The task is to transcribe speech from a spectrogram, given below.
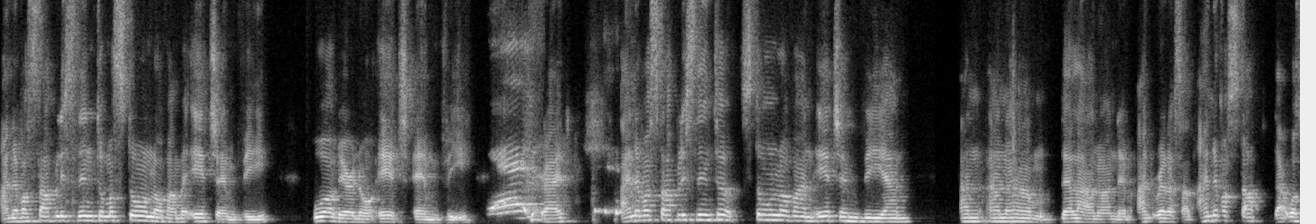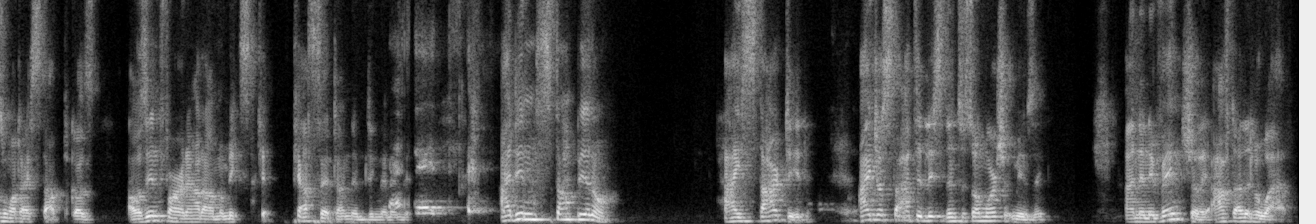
I never stopped listening to my Stone Love and my HMV. Who out there know HMV? Yes. Right? I never stopped listening to Stone Love and HMV and and and um Delano and them and Renaissance. I never stopped. That wasn't what I stopped because I was in foreign. I had um, a mixed cassette and them thing. Them I didn't stop, you know. I started. I just started listening to some worship music. And then eventually, after a little while,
